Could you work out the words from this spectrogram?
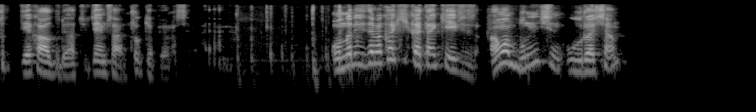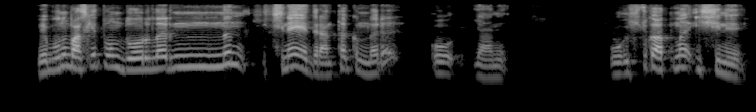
pıt diye kaldırıyor atıyor. James Harden çok yapıyor mesela yani. Onları izlemek hakikaten keyifsiz. Ama bunun için uğraşan ve bunu basketbolun doğrularının içine yediren takımları o yani o üçlük atma işini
